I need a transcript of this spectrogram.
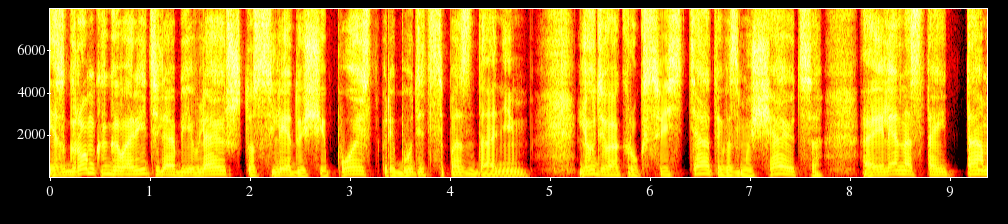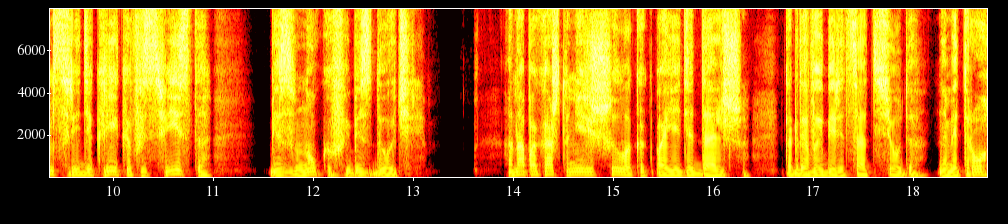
Из громкоговорителя объявляют, что следующий поезд прибудет с опозданием. Люди вокруг свистят и возмущаются, а Елена стоит там среди криков и свиста, без внуков и без дочери. Она пока что не решила, как поедет дальше, когда выберется отсюда, на метро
